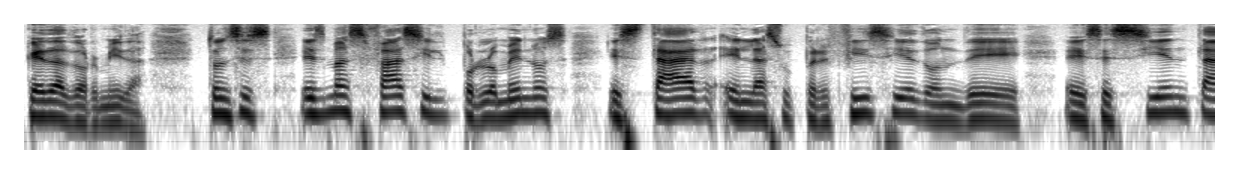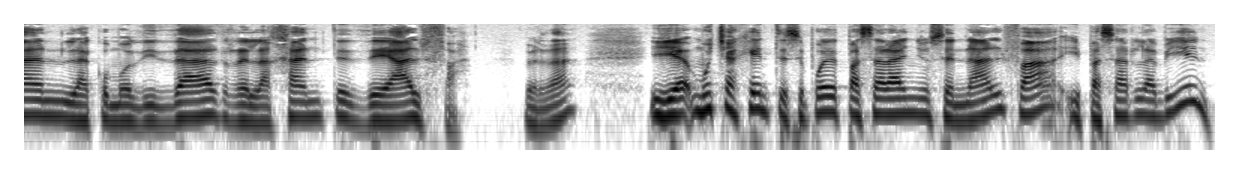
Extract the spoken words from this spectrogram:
queda dormida. Entonces es más fácil por lo menos estar en la superficie donde eh, se sientan la comodidad relajante de alfa, ¿verdad? Y mucha gente se puede pasar años en alfa y pasarla bien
